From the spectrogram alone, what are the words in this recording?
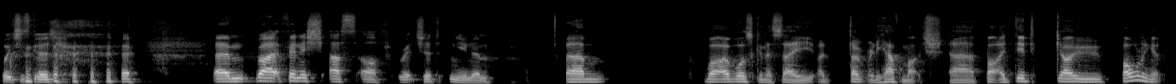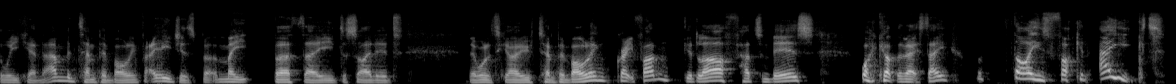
which is good. um, right, finish us off, Richard Newnham. Um, well, I was going to say I don't really have much, uh, but I did go bowling at the weekend. I haven't been tenpin bowling for ages, but a mate birthday decided they wanted to go tenpin bowling. Great fun, good laugh, had some beers. Woke up the next day, my thighs fucking ached.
